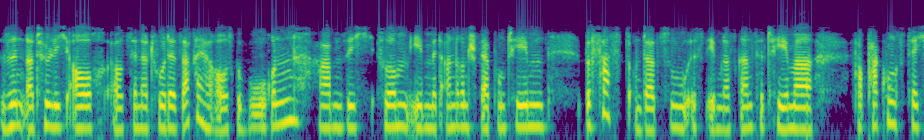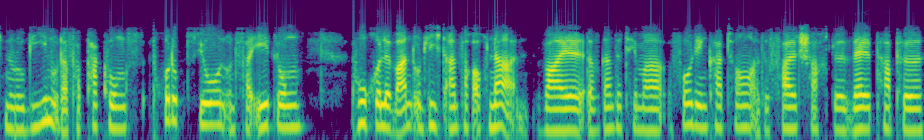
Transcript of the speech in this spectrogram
sind natürlich auch aus der Natur der Sache herausgeboren, haben sich Firmen eben mit anderen Schwerpunktthemen befasst. Und dazu ist eben das ganze Thema Verpackungstechnologien oder Verpackungsproduktion und Veredelung hochrelevant und liegt einfach auch nahe, weil das ganze Thema Folding Karton, also Fallschachtel, Wellpappe,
